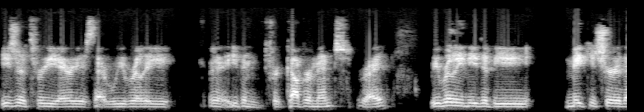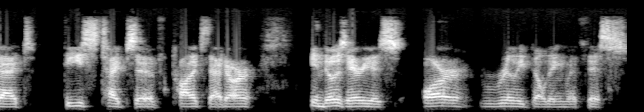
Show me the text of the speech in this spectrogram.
these are three areas that we really, uh, even for government, right? We really need to be making sure that these types of products that are in those areas are really building with this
